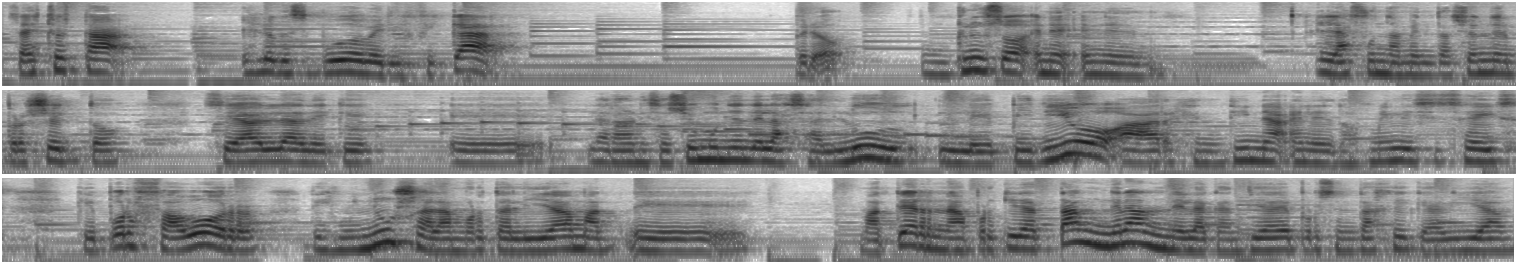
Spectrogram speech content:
O sea, esto está, es lo que se pudo verificar. Pero incluso en, la fundamentación del proyecto se habla de que eh, la Organización Mundial de la Salud le pidió a Argentina en el 2016 que por favor disminuya la mortalidad eh, materna porque era tan grande la cantidad de porcentaje que había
